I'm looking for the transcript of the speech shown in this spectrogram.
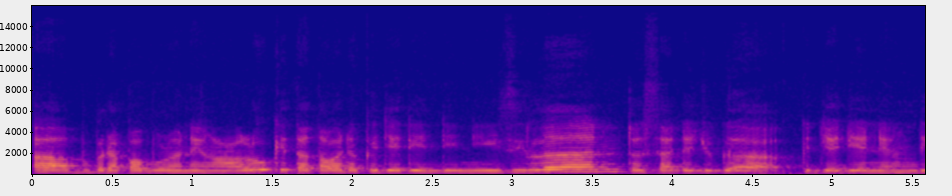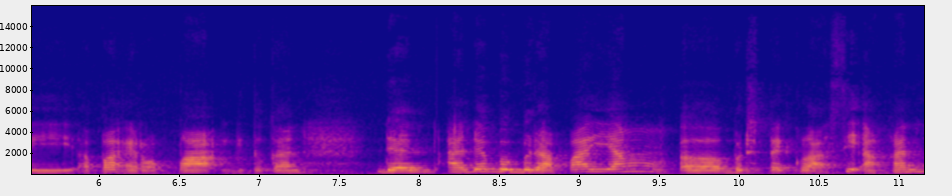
uh, beberapa bulan yang lalu kita tahu ada kejadian di New Zealand terus ada juga kejadian yang di apa Eropa gitu kan dan ada beberapa yang uh, berspekulasi akan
